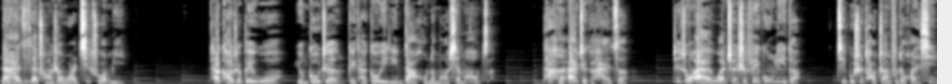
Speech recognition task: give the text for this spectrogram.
男孩子在床上玩七啄米，他靠着被窝用钩针给他钩一顶大红的毛线帽子。他很爱这个孩子，这种爱完全是非功利的，既不是讨丈夫的欢心，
